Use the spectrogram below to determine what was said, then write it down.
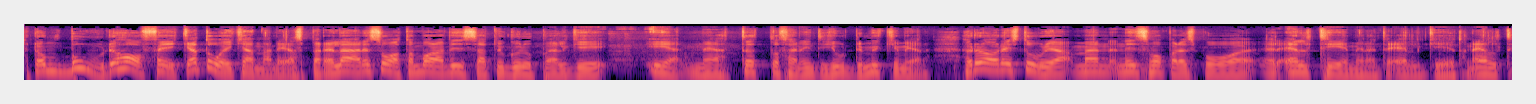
de borde ha fejkat då i Kanada Jesper. Eller är det så att de bara visar att du går upp på LGE-nätet och sen inte gjorde mycket mer? Rör historia, men ni som hoppades på LT menar inte LG utan LT.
